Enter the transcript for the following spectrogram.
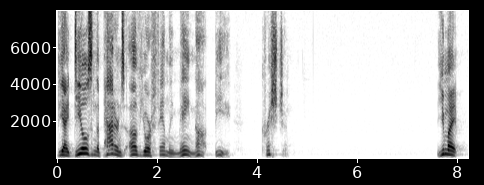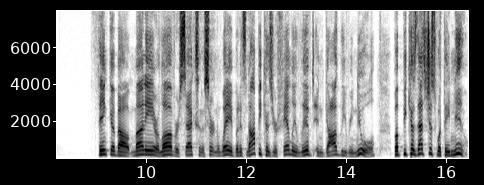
the ideals and the patterns of your family may not be Christian. You might think about money or love or sex in a certain way, but it's not because your family lived in godly renewal but because that's just what they knew.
